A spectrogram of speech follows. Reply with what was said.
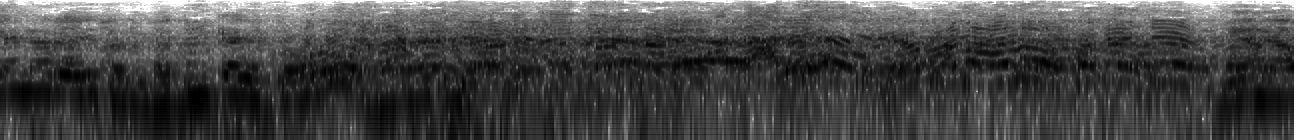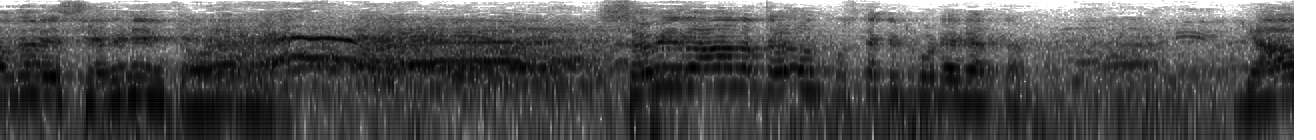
ಏನಾರ ಐತೆ ಅದು ಬದ್ನಿಕಾಯಿ ಬಟಾಟೆ ಏನ್ ಯಾವ್ದಾರ ಸೆಗಣಿ ಐತೆ ಒಳಗ ಸಂವಿಧಾನ ತಳ ಒಂದು ಪುಸ್ತಕ ಇಟ್ಕೊಂಡಾಗ ಅಂತ ಯಾವ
